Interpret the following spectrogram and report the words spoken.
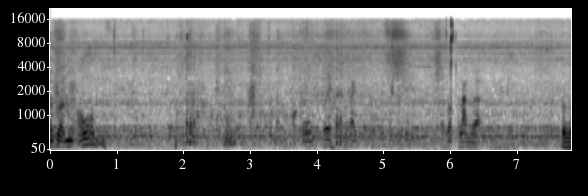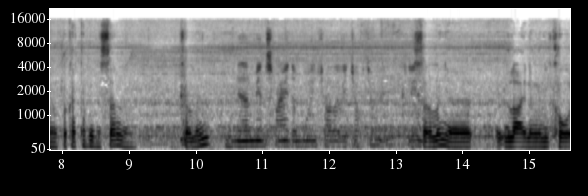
ឲ្យគាត់នោះអូមអូបេះបាច់ដល់ខ្លាំងហ្នឹងប៉ុន្តែប្រកាសថាវាមិនសិលសិលមិញញ៉ាំមានស្វាយតែមួយចោលឲ្យវាចុះចុះឃ្លៀនសិលមិញឡាយនឹងនីកូល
